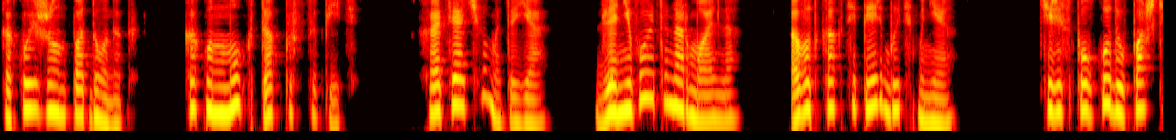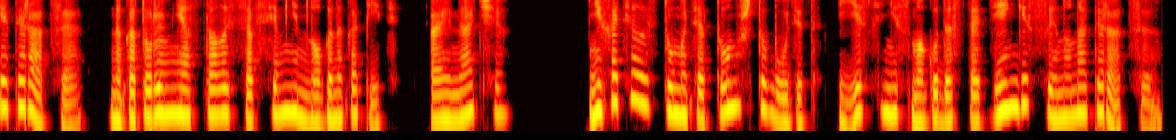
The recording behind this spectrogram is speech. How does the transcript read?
Какой же он подонок! Как он мог так поступить? Хотя о чем это я? Для него это нормально. А вот как теперь быть мне? Через полгода у Пашки операция, на которую мне осталось совсем немного накопить. А иначе... Не хотелось думать о том, что будет, если не смогу достать деньги сыну на операцию.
